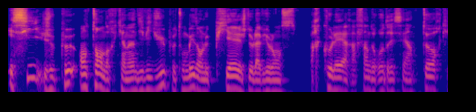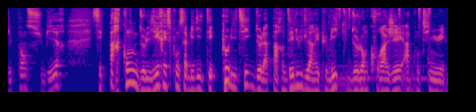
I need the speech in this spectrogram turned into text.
Et si je peux entendre qu'un individu peut tomber dans le piège de la violence, par colère afin de redresser un tort qu'il pense subir, c'est par contre de l'irresponsabilité politique de la part d'élus de la République de l'encourager à continuer.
